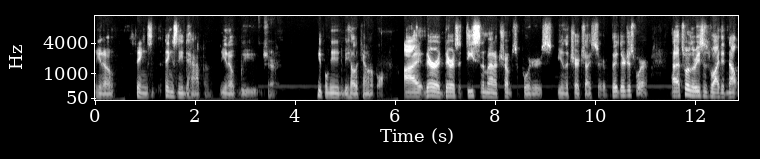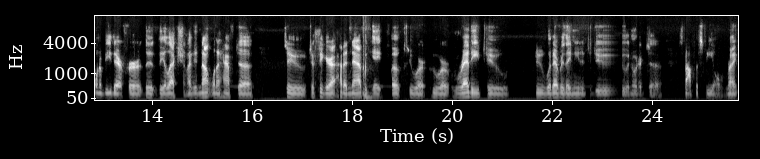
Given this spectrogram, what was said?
you know, things things need to happen. You know, we Sure. people need to be held accountable. I there are, there is a decent amount of Trump supporters in the church I serve. There, there just were, Uh, that's one of the reasons why I did not want to be there for the, the election. I did not want to have to to to figure out how to navigate folks who were who were ready to do whatever they needed to do in order to stop the steal, right?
